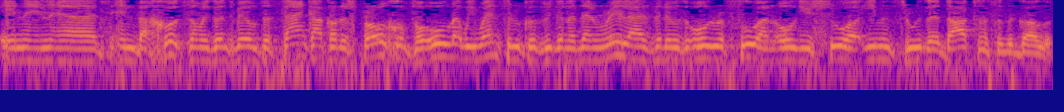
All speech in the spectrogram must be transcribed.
in in uh, in Bachutz, and we're going to be able to thank Hakadosh Baruch Hu for all that we went through, because we're going to then realize that it was all refuah and all Yeshua, even through the darkness of the Golus.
